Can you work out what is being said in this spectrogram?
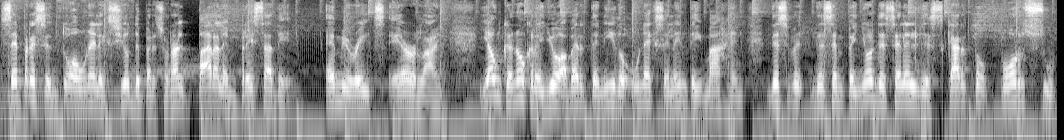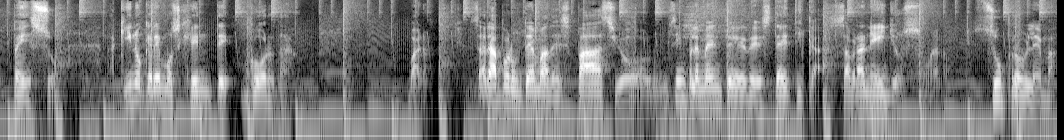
se presentó a una elección de personal para la empresa de Emirates Airline y aunque no creyó haber tenido una excelente imagen, desempeñó de ser el descarto por su peso. Aquí no queremos gente gorda. Bueno, será por un tema de espacio, simplemente de estética, sabrán ellos. Bueno, su problema.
